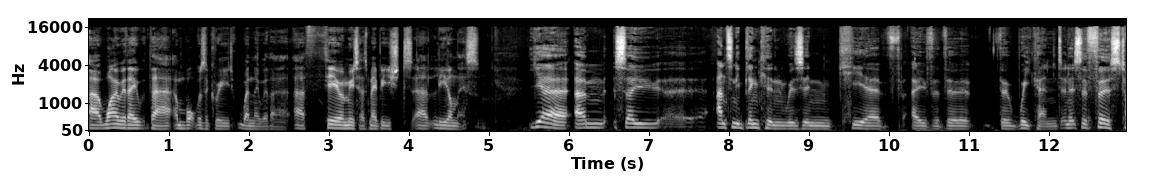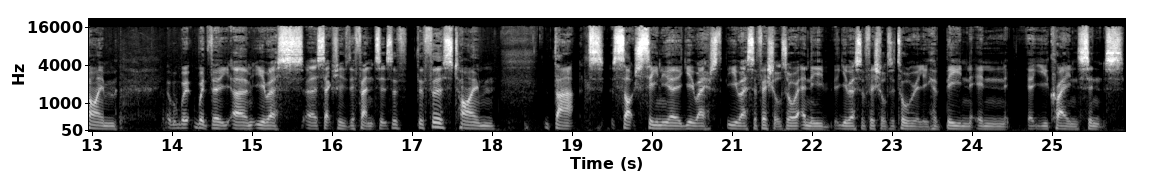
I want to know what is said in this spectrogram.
Uh, why were they there and what was agreed when they were there? Uh, Theo Mutaz, maybe you should uh, lead on this. Yeah, um, so uh, Antony Blinken was in Kiev over the the weekend, and it's the first time with, with the um, US uh, Secretary of Defense. It's the, the first time that such senior US US officials or any US officials at all really have been in uh, Ukraine since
